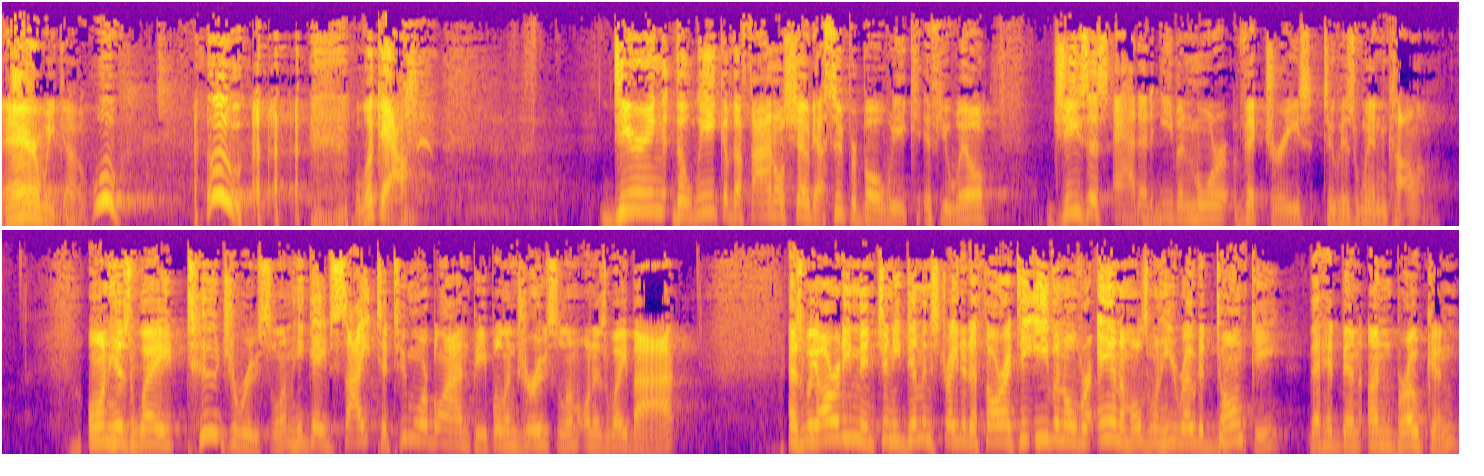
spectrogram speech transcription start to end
There we go. Woo! Woo! Look out. During the week of the final showdown, Super Bowl week, if you will, Jesus added even more victories to his win column. On his way to Jerusalem, he gave sight to two more blind people in Jerusalem on his way by. As we already mentioned, he demonstrated authority even over animals when he rode a donkey that had been unbroken.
